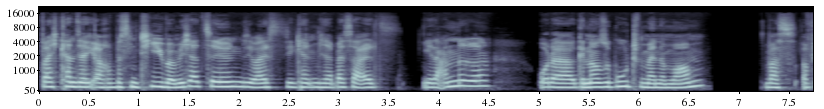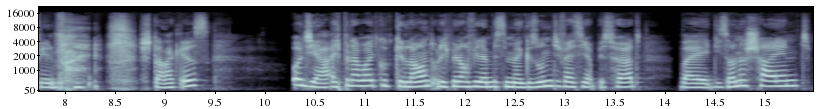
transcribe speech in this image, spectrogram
Vielleicht kann sie euch auch ein bisschen Tee über mich erzählen. Sie weiß, sie kennt mich ja besser als jeder andere oder genauso gut wie meine Mom, was auf jeden Fall stark ist. Und ja, ich bin aber heute gut gelaunt und ich bin auch wieder ein bisschen mehr gesund. Ich weiß nicht, ob ihr es hört, weil die Sonne scheint.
